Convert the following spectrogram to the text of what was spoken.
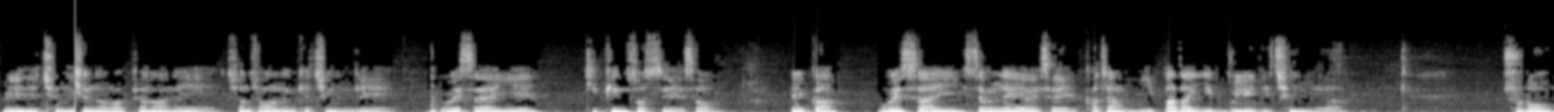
물리 계층은 신호로 변환해 전송하는 계층인데 OSI의 디핑 소스에서 그러니까 OSI 7레이어에서의 가장 밑바닥이 물리 계층입니다. 주로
